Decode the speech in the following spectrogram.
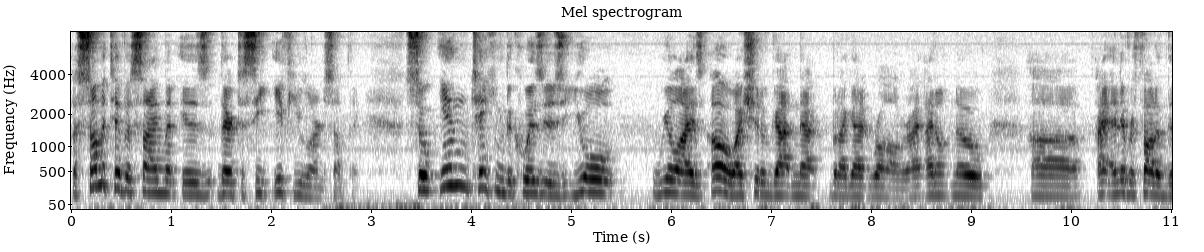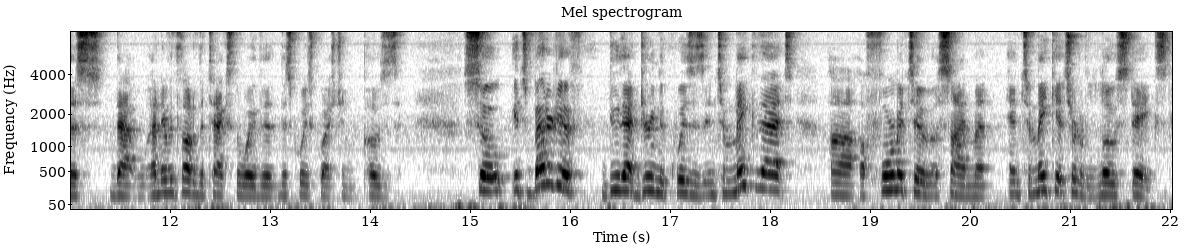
A summative assignment is there to see if you learned something. So in taking the quizzes, you'll realize, oh, I should have gotten that, but I got it wrong, right? I don't know. Uh, I, I, never thought of this that I never thought of the text the way that this quiz question poses it. So it's better to do that during the quizzes and to make that uh, a formative assignment and to make it sort of low stakes.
